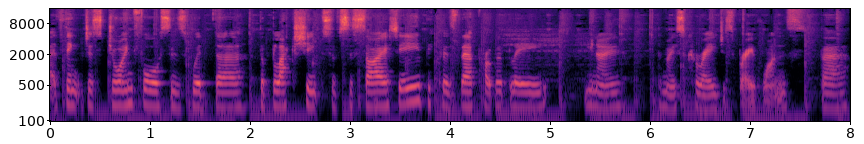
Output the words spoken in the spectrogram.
I think just join forces with the the black sheeps of society because they're probably, you know, the most courageous, brave ones there.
